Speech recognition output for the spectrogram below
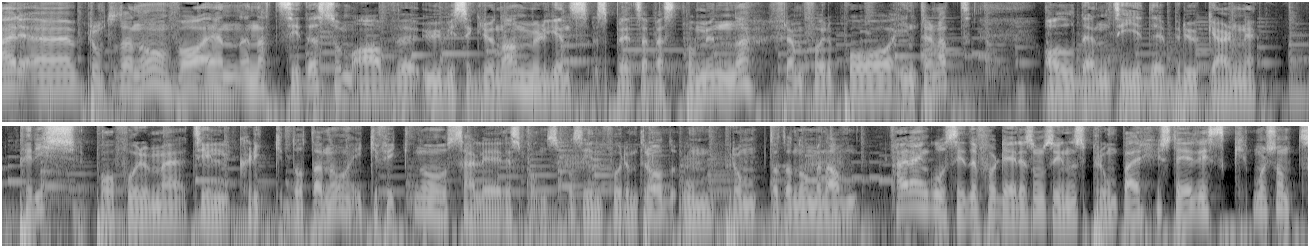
Her, eh, Prompt.no, var en nettside som av uvisse grunner muligens spredde seg best på munnene fremfor på internett, all den tid brukeren Prish på forumet til klikk.no ikke fikk noe særlig respons på sin forumtråd om prompt.no med navn. Her er en godside for dere som synes promp er hysterisk morsomt.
